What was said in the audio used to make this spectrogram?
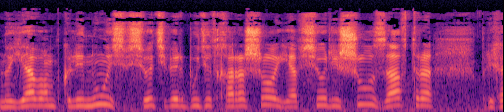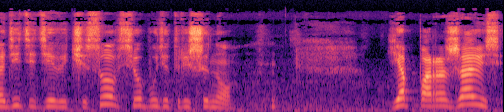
Но я вам клянусь, все теперь будет хорошо, я все решу, завтра приходите 9 часов, все будет решено. Я поражаюсь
